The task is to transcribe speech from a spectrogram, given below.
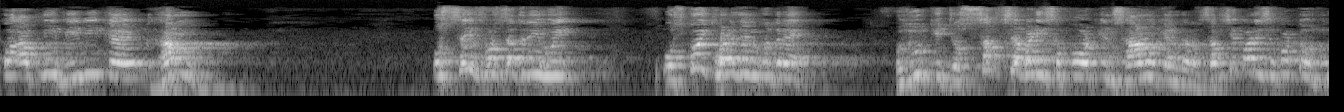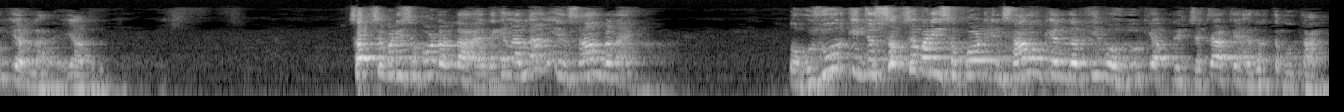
को अपनी बीवी के गम, उससे ही फुर्सत नहीं हुई। उसको ही थोड़े दिन गुजरे। हुजूर की जो सबसे बड़ी सपोर्ट इंसानों के अंदर, सबसे बड़ी सपोर्ट तो हुजूर की अल्लाह है, याद रखिए। सबसे बड़ी सपोर्ट अल्लाह है, लेकिन अल्लाह ने इंसान बनाए तो हुजूर की जो सबसे बड़ी सपोर्ट इंसानों के अंदर थी, वो हुजूर के अपने चचा थे, हज़रत अबू तालिब।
